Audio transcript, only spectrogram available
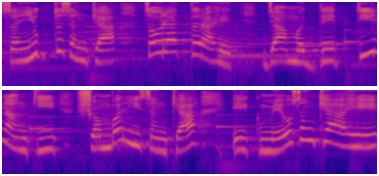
संयुक्त संख्या चौऱ्याहत्तर आहेत ज्यामध्ये तीन अंकी शंभर ही संख्या एकमेव संख्या आहे.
